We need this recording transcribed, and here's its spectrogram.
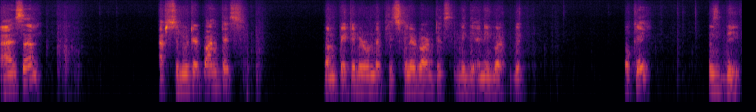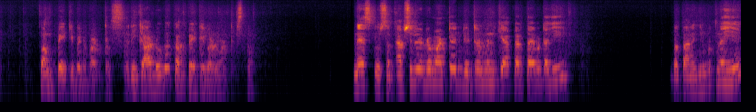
Answer absolute advantage competitive advantage physical advantage with any with. Okay? Is the competitive advantage. Ricardo का competitive advantage था। Next question absolute advantage determine क्या करता है बेटा जी? बताने की ज़रूरत नहीं है।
